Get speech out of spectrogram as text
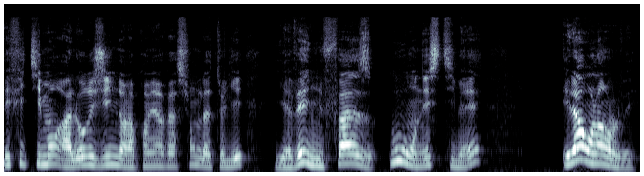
Effectivement, à l'origine, dans la première version de l'atelier, il y avait une phase où on estimait, et là on l'a enlevé.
